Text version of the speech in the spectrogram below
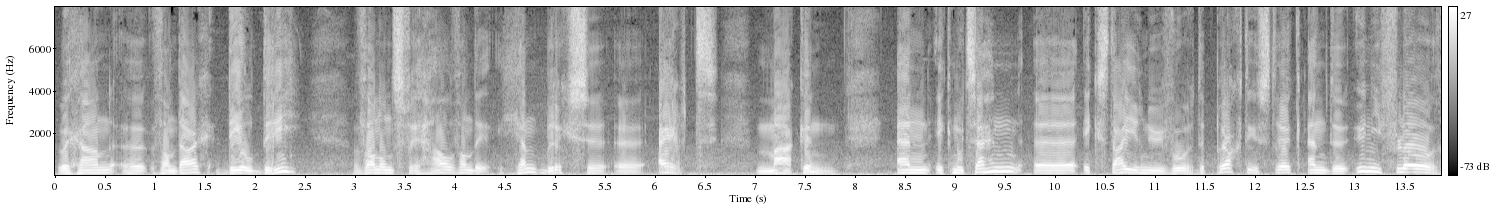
we gaan uh, vandaag deel 3 van ons verhaal van de Gentbrugse uh, ert maken. En ik moet zeggen, uh, ik sta hier nu voor de prachtige struik en de Uniflore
